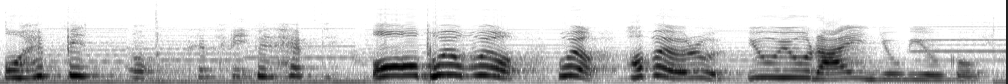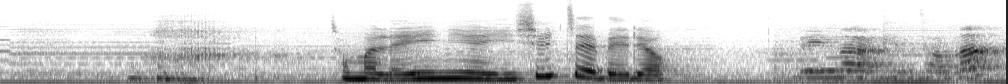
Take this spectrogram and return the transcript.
어 햇빛 어, 햇빛. 햇빛 햇빛 어 보여 보여 보여 봐봐요 여러분 요 요 라인 여기 요거 정말 레이니의 이 실제 매력 레이나 괜찮아?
